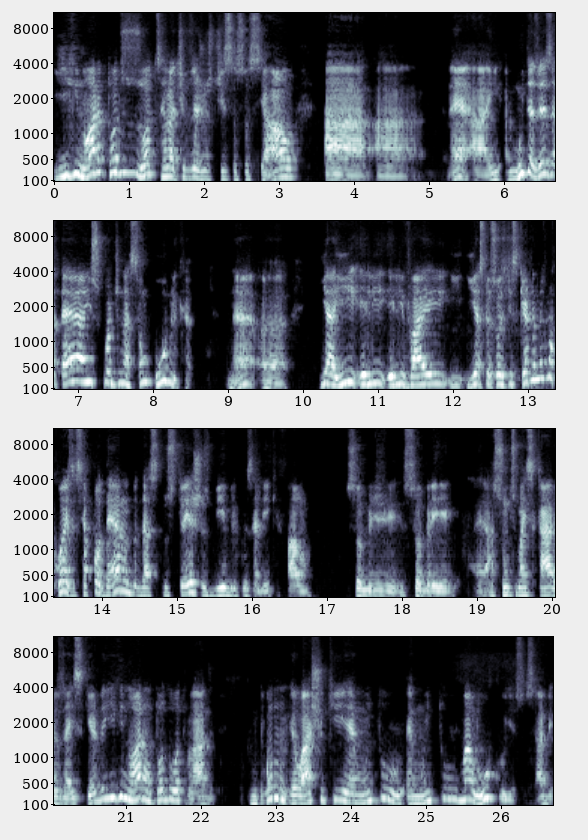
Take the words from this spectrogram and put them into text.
e ignora todos os outros relativos à justiça social, a, a né? A, muitas vezes até a insubordinação pública, né? Uh, e aí ele ele vai e, e, as pessoas de esquerda a mesma coisa, se apoderam do, das, dos trechos bíblicos ali que falam sobre sobre é, assuntos mais caros à esquerda e ignoram todo o outro lado. Então eu acho que é muito é muito maluco isso, sabe?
